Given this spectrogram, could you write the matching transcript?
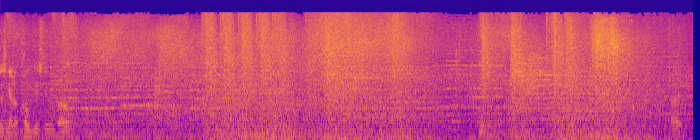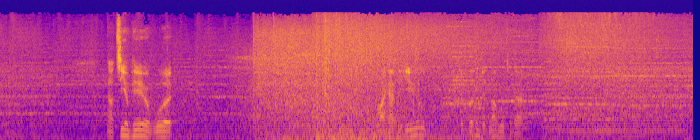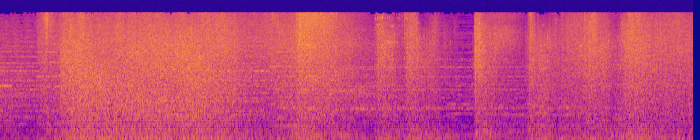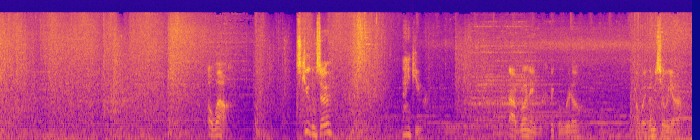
Just gotta poke this dude, bro. Now T up here would I might have to heal. The brother does not want to die. Oh, wow. Excuse me, sir. Thank you. Stop running, you freaking weirdo. Oh, wait, let me show y'all.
